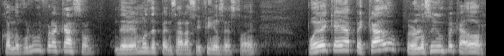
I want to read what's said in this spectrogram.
cuando ocurre un fracaso, debemos de pensar así, fíjense esto, ¿eh? Puede que haya pecado, pero no soy un pecador.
